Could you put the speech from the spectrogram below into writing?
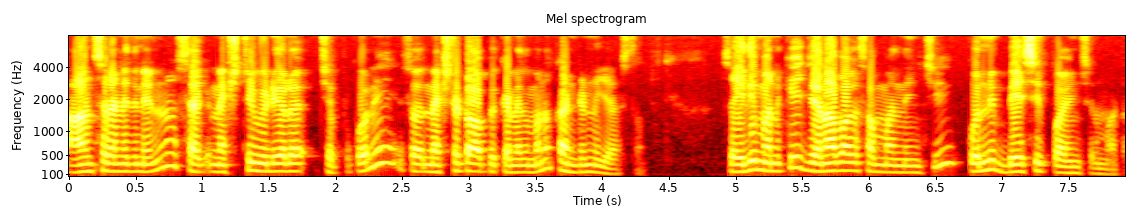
ఆన్సర్ అనేది నేను నెక్స్ట్ వీడియోలో చెప్పుకొని సో నెక్స్ట్ టాపిక్ అనేది మనం కంటిన్యూ చేస్తాం. సో ఇది మనకి జనాభాకు సంబంధించి కొన్ని బేసిక్ పాయింట్స్ అనమాట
